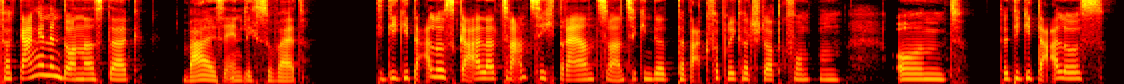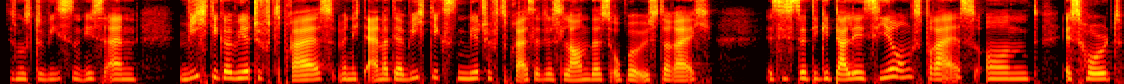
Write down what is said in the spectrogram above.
Vergangenen Donnerstag war es endlich soweit. Die Digitalo-Skala 2023 in der Tabakfabrik hat stattgefunden und der Digitalos, das musst du wissen, ist ein wichtiger Wirtschaftspreis, wenn nicht einer der wichtigsten Wirtschaftspreise des Landes Oberösterreich. Es ist der Digitalisierungspreis und es holt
